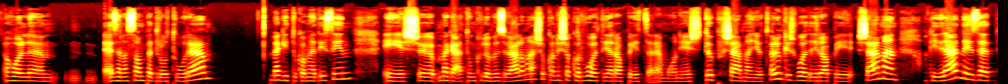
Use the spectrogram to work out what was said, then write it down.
ahol ezen a San Pedro túrán, megittuk a medicint, és megálltunk különböző állomásokon, és akkor volt ilyen rapé ceremónia, és több sámán jött velünk, és volt egy rapé sámán, aki így rád nézett,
